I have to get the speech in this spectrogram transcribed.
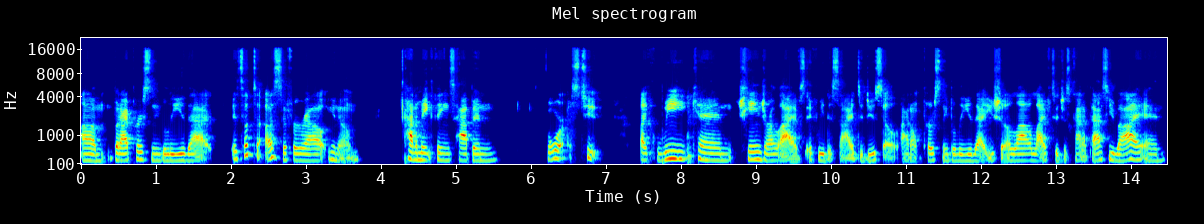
um, but I personally believe that it's up to us to figure out, you know, how to make things happen for us too. Like we can change our lives if we decide to do so. I don't personally believe that you should allow life to just kind of pass you by and,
